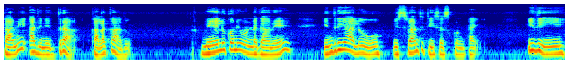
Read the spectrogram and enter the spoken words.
కానీ అది నిద్ర కల కాదు. మేలుకొని ఉండగానే ఇంద్రియాలు విశ్రాంతి తీసేసుకుంటాయి. ఇది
